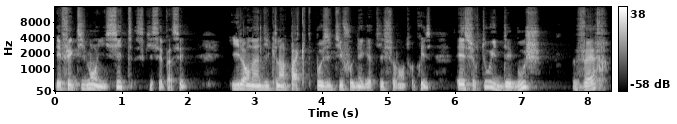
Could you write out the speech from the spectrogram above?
Effectivement, il cite ce qui s'est passé, il en indique l'impact positif ou négatif sur l'entreprise, et surtout, il débouche vers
